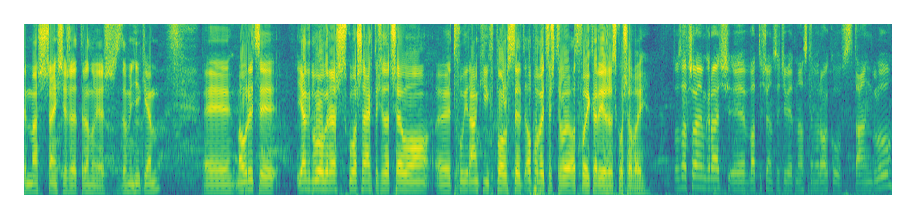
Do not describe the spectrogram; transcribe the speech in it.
e, masz szczęście, że trenujesz z Dominikiem. E, Maurycy, jak długo grasz squasha, jak to się zaczęło? E, Twój ranking w Polsce, opowiedz coś o twojej karierze squashowej. To zacząłem grać e, w 2019 roku w Stanglu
